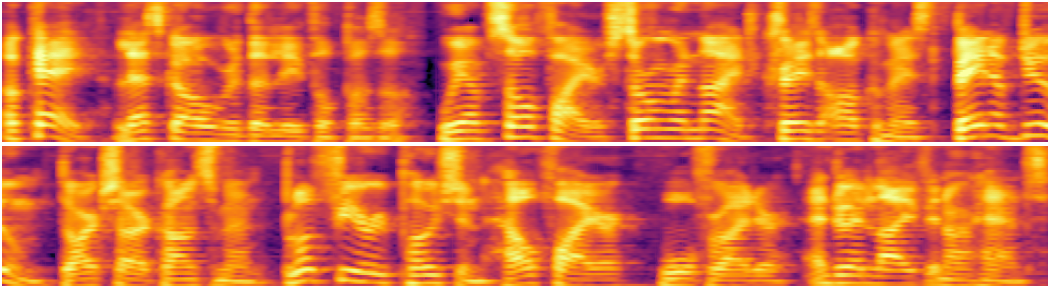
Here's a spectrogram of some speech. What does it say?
Okay, let's go over the lethal puzzle. We have Soulfire, Stormwind Knight, Crazed Alchemist, Bane of Doom, Darkshire Councilman, Blood Fury Potion, Hellfire, Wolf Rider, and Drain Life in our hand.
